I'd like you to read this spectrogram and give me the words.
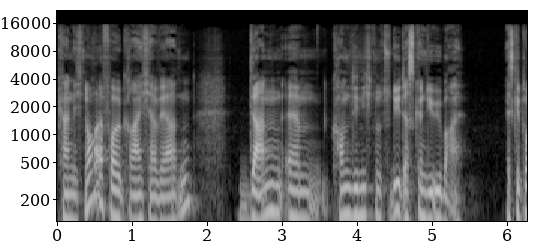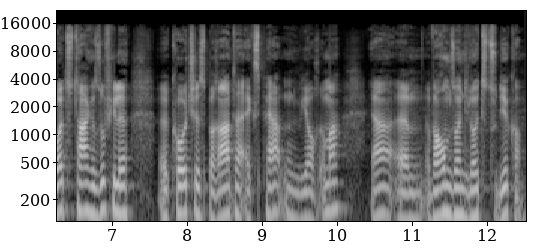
kann ich noch erfolgreicher werden, dann ähm, kommen die nicht nur zu dir, das können die überall. Es gibt heutzutage so viele äh, Coaches, Berater, Experten, wie auch immer. Ja, ähm, warum sollen die Leute zu dir kommen?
